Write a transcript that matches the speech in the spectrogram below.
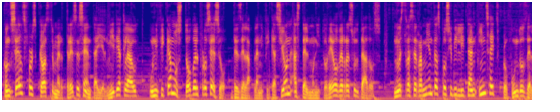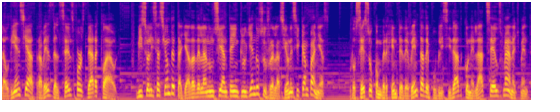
Con Salesforce Customer 360 y el Media Cloud, unificamos todo el proceso, desde la planificación hasta el monitoreo de resultados. Nuestras herramientas posibilitan insights profundos de la audiencia a través del Salesforce Data Cloud, visualización detallada del anunciante incluyendo sus relaciones y campañas, proceso convergente de venta de publicidad con el Ad Sales Management,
